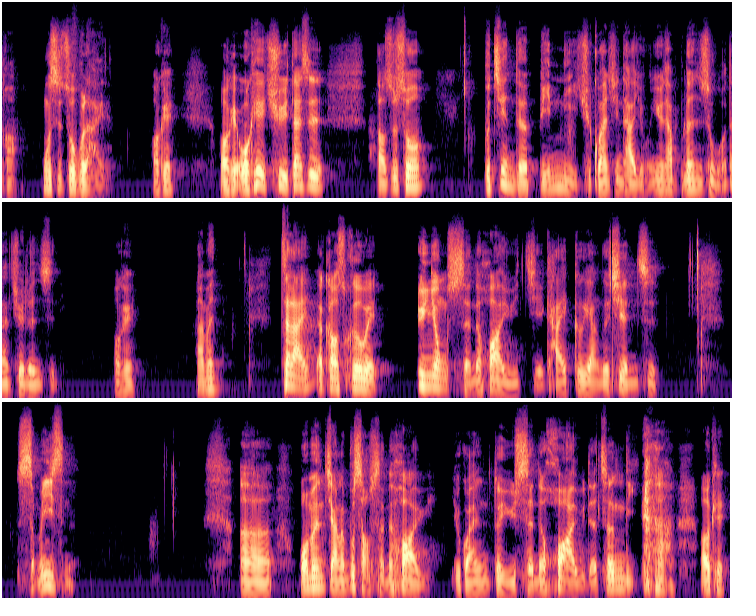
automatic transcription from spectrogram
好，牧师做不来的。OK，OK，我可以去，但是老师说。不见得比你去关心他有，因为他不认识我，但却认识你。OK，阿门。再来要告诉各位，运用神的话语解开各样的限制，什么意思呢？呃，我们讲了不少神的话语，有关对于神的话语的真理。OK，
